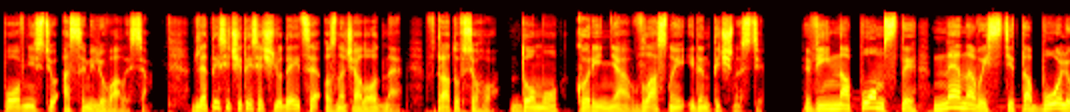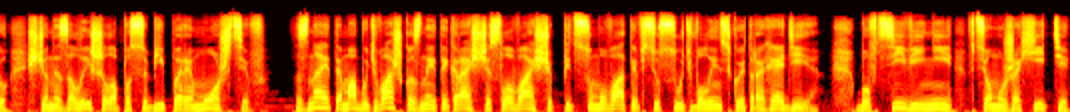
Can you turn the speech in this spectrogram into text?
повністю асимілювалися. Для тисячі тисяч людей це означало одне втрату всього дому, коріння, власної ідентичності. Війна помсти, ненависті та болю, що не залишила по собі переможців. Знаєте, мабуть, важко знайти кращі слова, щоб підсумувати всю суть волинської трагедії, бо в цій війні, в цьому жахітті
